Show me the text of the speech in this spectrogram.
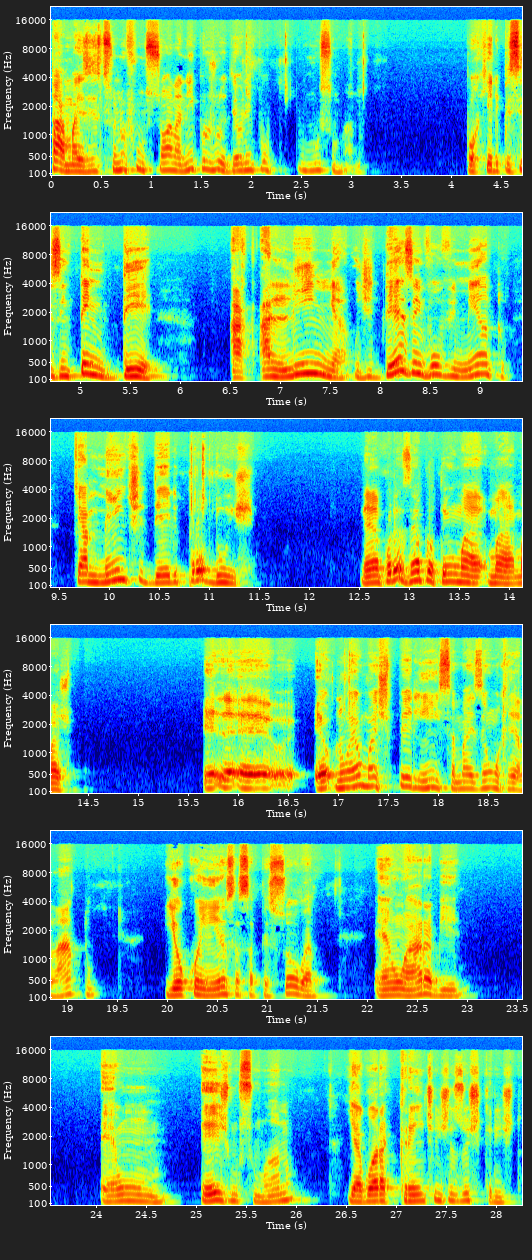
Tá, mas isso não funciona nem para o judeu, nem para o muçulmano. Porque ele precisa entender a, a linha de desenvolvimento que a mente dele produz. Né? Por exemplo, eu tenho uma, uma, uma é, é, é, não é uma experiência, mas é um relato, e eu conheço essa pessoa, é um árabe, é um ex-muçulmano, e agora crente em Jesus Cristo.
